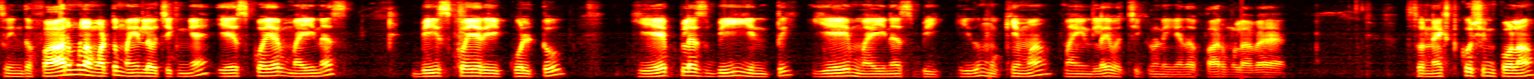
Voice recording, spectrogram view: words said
so இந்த ஃபார்முலா மட்டும் மைண்டில் வச்சுக்கோங்க. A square minus B square equal to A plus B into A minus B இது முக்கியமாக மைண்டில் வச்சுக்கணும் நீங்கள் இந்த ஃபார்முலாவை ஸோ நெக்ஸ்ட் கொஷின் போகலாம்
